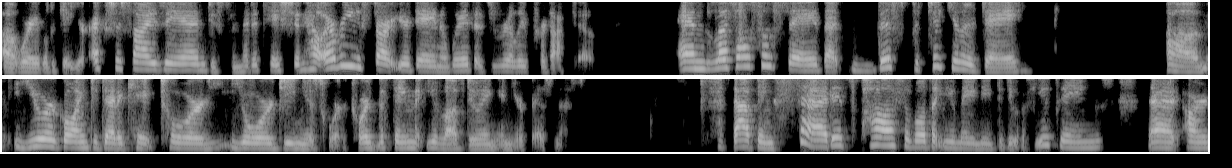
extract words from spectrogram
uh, were able to get your exercise in do some meditation however you start your day in a way that's really productive. And let's also say that this particular day um, you're going to dedicate toward your genius work toward the thing that you love doing in your business that being said, it's possible that you may need to do a few things that are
